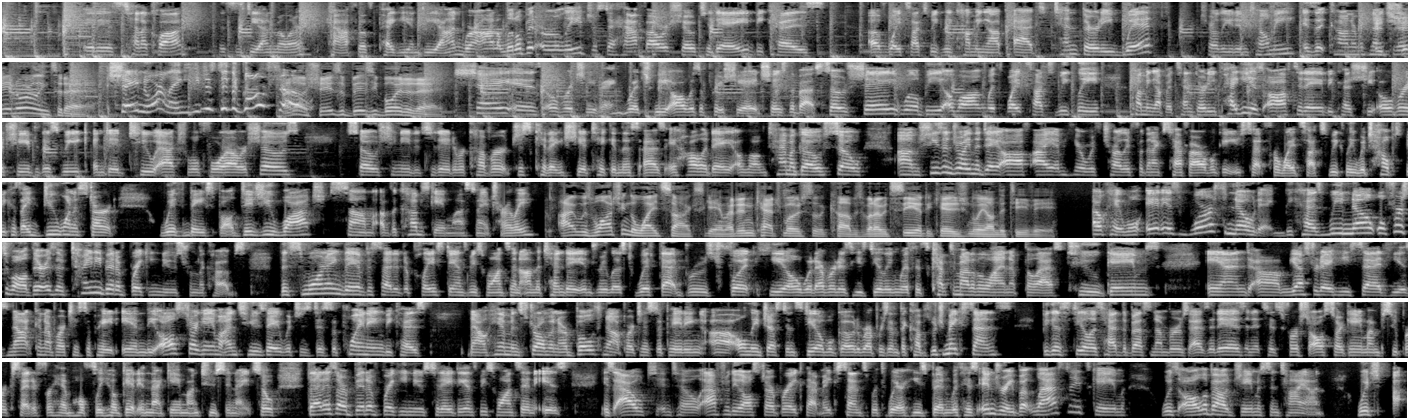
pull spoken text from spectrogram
It is 10 o'clock. This is Dionne Miller, half of Peggy and Dionne. We're on a little bit early, just a half hour show today because of White Sox Weekly coming up at 10:30 with Charlie. You didn't tell me. Is it Connor McKnight It's today? Shay Norling today. Shay Norling. He just did the golf show. Know Shay's a busy boy today. Shay is overachieving, which we always appreciate. Shay's the best. So Shay will be along with White Sox Weekly coming up at 10:30. Peggy is off today because she overachieved this week and did two actual 4-hour shows. So she needed today to recover. Just kidding. She had taken this as a holiday a long time ago. So um, she's enjoying the day off. I am here with Charlie for the next half hour. We'll get you set for White Sox Weekly, which helps because I do want to start with baseball. Did you watch some of the Cubs game last night, Charlie? I was watching the White Sox game. I didn't catch most of the Cubs, but I would see it occasionally on the TV. Okay, well, it is worth noting because we know, well, first of all, there is a tiny bit of breaking news from the Cubs. This morning, they have decided to place Dansby Swanson on the 10 day injury list with that bruised foot, heel, whatever it is he's dealing with. It's kept him out of the lineup the last two games. And um, yesterday, he said he is not going to participate in the All Star game on Tuesday, which is disappointing because now him and Stroman are both not participating. Uh, only Justin Steele will go to represent the Cubs, which makes sense because Steele has had the best numbers as it is, and it's his first All Star game. I'm super excited for him. Hopefully, he'll get in that game on Tuesday night. So that is our bit of breaking news today. Dansby Swanson is is out until after the All Star break. That makes sense with where he's been with his injury. But last night's game was all about Jameson Taillon, which I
